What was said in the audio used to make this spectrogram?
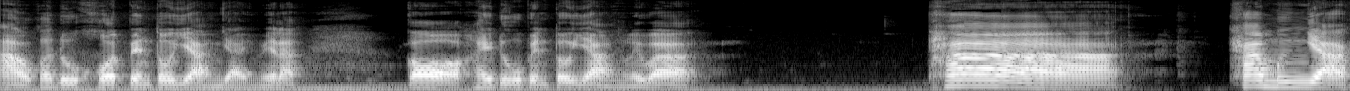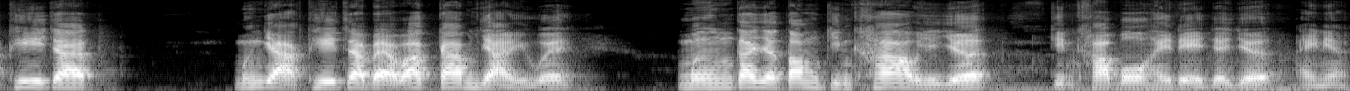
อ้าวก็ดูโค้ดเป็นตัวอย่างใหญ่ไหมล่ะ ก็ให้ดูเป็นตัวอย่างเลยว่า ถ้าถ้ามึงอยากที่จะมึงอยากที่จะแบบว่ากล้ามใหญ่เว้ยมึงก็จะต้องกินข้าวเยอะๆกินคาร์โบไฮเดรตเยอะๆไอเนี้ย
